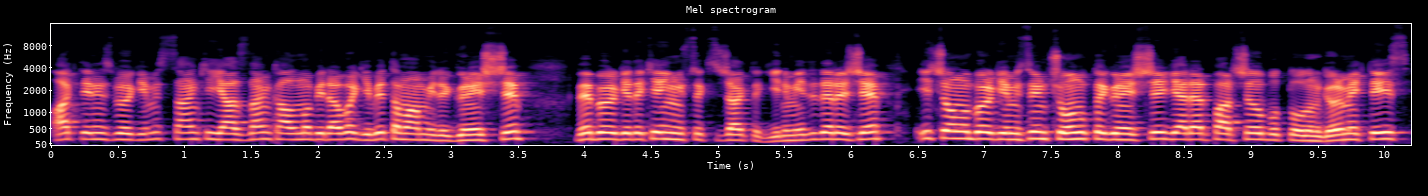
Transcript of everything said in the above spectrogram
Akdeniz bölgemiz sanki yazdan kalma bir hava gibi tamamıyla güneşli ve bölgedeki en yüksek sıcaklık 27 derece. İç Anadolu bölgemizin çoğunlukla güneşli, yer yer parçalı bulutlu olduğunu görmekteyiz.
